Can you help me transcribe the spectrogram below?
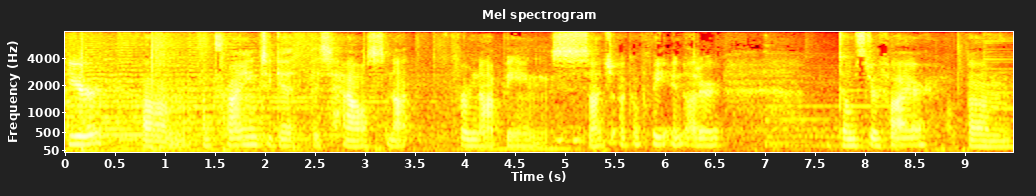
here. Um, I'm trying to get this house not from not being such a complete and utter dumpster fire. Um,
